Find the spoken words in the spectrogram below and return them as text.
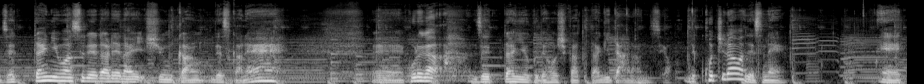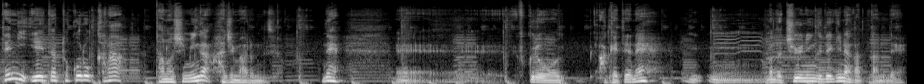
絶対に忘れられない瞬間ですかね、えー、これが絶対欲で欲しかったギターなんですよ。でこちらはですね、えー、手に入れたところから楽しみが始まるんですよ。ね、えー、袋を開けてね、うん、まだチューニングできなかったんで。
